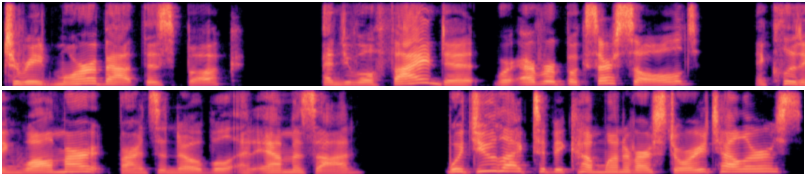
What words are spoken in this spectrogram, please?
to read more about this book. And you will find it wherever books are sold, including Walmart, Barnes & Noble, and Amazon. Would you like to become one of our storytellers?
